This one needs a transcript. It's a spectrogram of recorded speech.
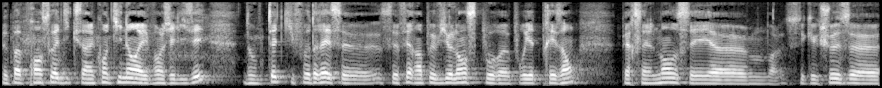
Le pape François dit que c'est un continent à évangéliser, donc peut-être qu'il faudrait se, se, faire un peu violence pour pour y être présent. Personnellement, c'est euh, c'est quelque chose. Euh,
